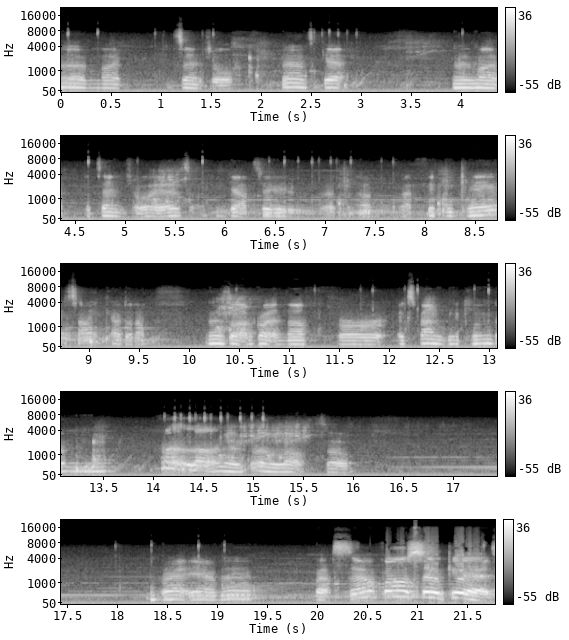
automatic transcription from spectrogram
uh, my potential uh, to get uh, my potential here, so I can get up to, know, about 50k or I don't know. Uh, so I've got enough for expanding the kingdom, a lot, a lot, so. Right, yeah, man. But so far, so good.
